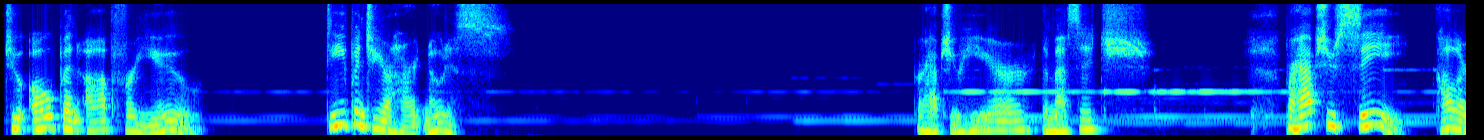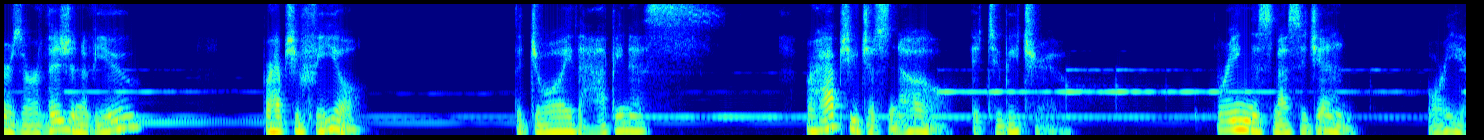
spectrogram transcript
to open up for you. Deep into your heart, notice. Perhaps you hear the message. Perhaps you see colors or a vision of you. Perhaps you feel the joy, the happiness. Perhaps you just know it to be true bring this message in for you.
